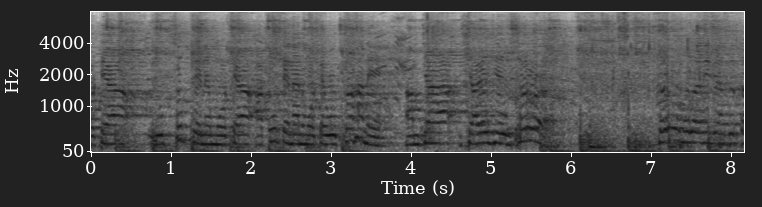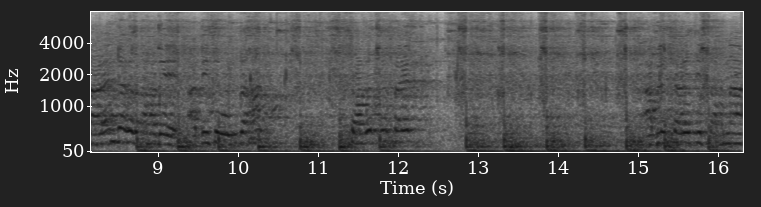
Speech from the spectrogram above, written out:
मोठ्या उत्सुकतेने मोठ्या आतुरतेने आणि मोठ्या उत्साहाने आमच्या शाळेचे सर्व सर्व मुलांनी त्यांचं टाळ्यांच्या गजरामध्ये अतिशय उत्साहात स्वागत करत आहेत आपल्या शाळेची स्थापना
